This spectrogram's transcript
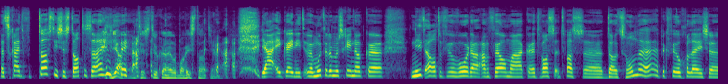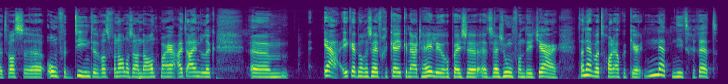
Het schijnt een fantastische stad te zijn. Ja, het is natuurlijk een hele mooie stad. Ja, ja. ja ik weet niet. We moeten er misschien ook uh, niet al te veel woorden aan vuil maken. Het was, het was uh, doodzonde, hè? heb ik veel gelezen. Het was uh, onverdiend. Het was van alles aan de hand. Maar ja, uiteindelijk. Um, ja, ik heb nog eens even gekeken naar het hele Europese seizoen van dit jaar. Dan hebben we het gewoon elke keer net niet gered.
